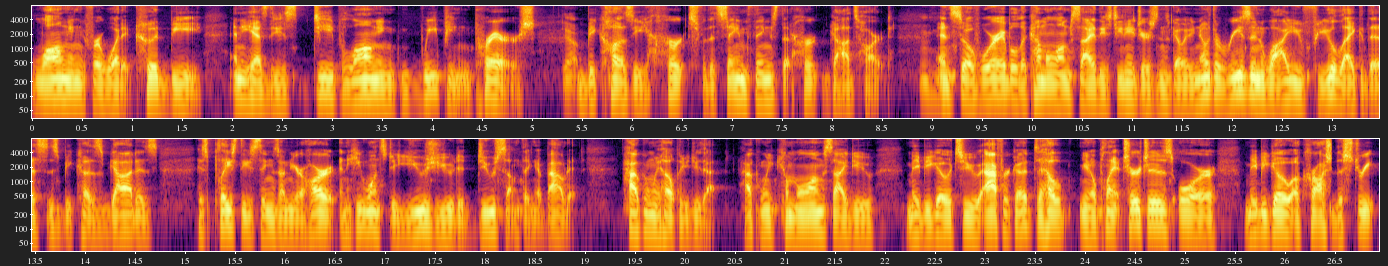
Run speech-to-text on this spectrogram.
longing for what it could be, and he has these deep, longing, weeping prayers Yep. because he hurts for the same things that hurt God's heart. And so if we're able to come alongside these teenagers and go, you know, the reason why you feel like this is because God has has placed these things on your heart and he wants to use you to do something about it. How can we help you do that? How can we come alongside you? Maybe go to Africa to help, you know, plant churches or maybe go across the street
